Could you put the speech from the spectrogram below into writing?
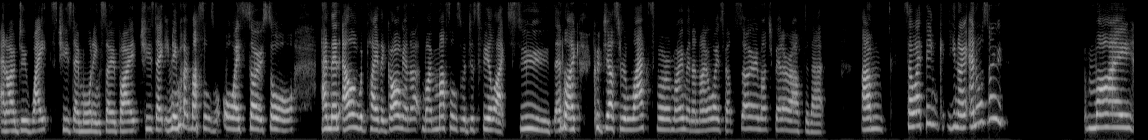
And I would do weights Tuesday morning. So by Tuesday evening, my muscles were always so sore. And then Ella would play the gong, and uh, my muscles would just feel like soothed and like could just relax for a moment. And I always felt so much better after that. Um, so I think, you know, and also my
